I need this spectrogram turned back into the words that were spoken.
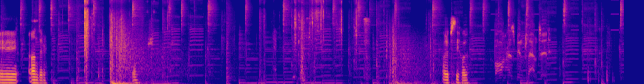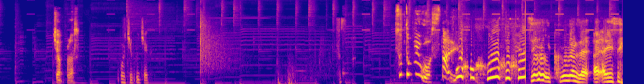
Yy, under. Ale psychol. Gdzie on polas? Uciekł, uciekł. Było, stary? Ty, kurde, a, a jest...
